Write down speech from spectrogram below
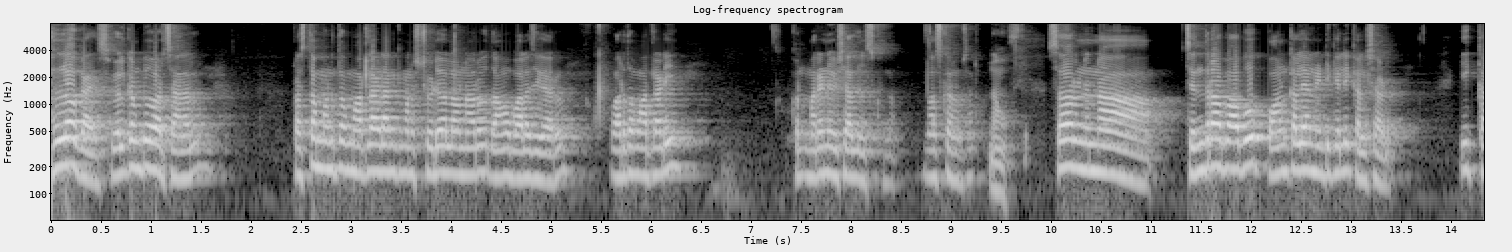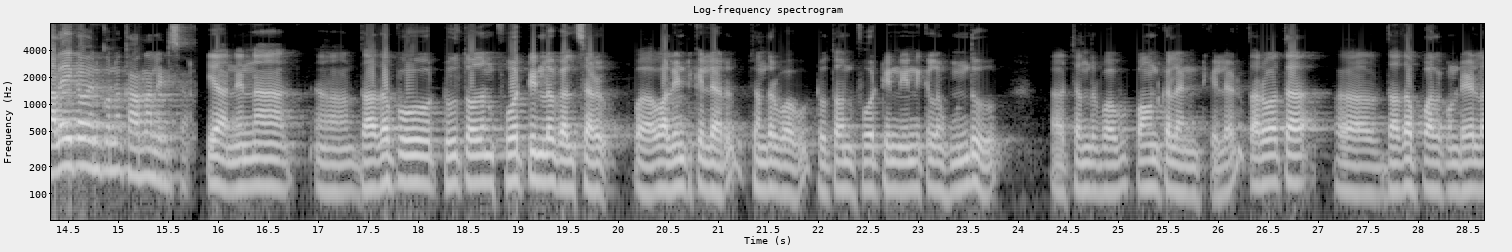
Hello guys welcome to our channel. ప్రస్తుతం మనతో మాట్లాడడానికి మన స్టూడియోలో ఉన్నారు దాము బాలాజీ గారు. వారితో మాట్లాడి కొన్ని మరిన్ని విషయాలు తెలుసుకుందాం. నమస్కారం సార్. నమస్తే. సార్ నిన్న చంద్రబాబు పవన్ కళ్యాణ్ ఇంటికి వెళ్ళి కలిశాడు. ఈ కలయిక వెనుకున్న కారణాలు ఏంటి సార్? యా నిన్న దాదాపు టూ థౌజండ్ ఫోర్టీన్లో కలిశారు వాళ్ళ ఇంటికి వెళ్ళారు చంద్రబాబు. టూ థౌజండ్ ఫోర్టీన్ ఎన్నికల ముందు చంద్రబాబు పవన్ కళ్యాణ్ ఇంటికి వెళ్ళాడు తర్వాత దాదాపు పదకొండేళ్ళ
